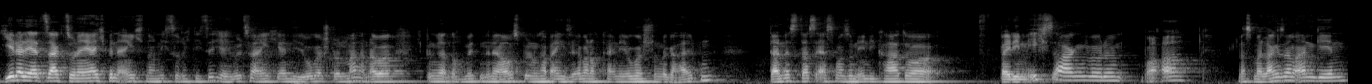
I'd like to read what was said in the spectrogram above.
jeder, der jetzt sagt, so, naja, ich bin eigentlich noch nicht so richtig sicher, ich will zwar eigentlich gerne die Yogastunden machen, aber ich bin gerade noch mitten in der Ausbildung, habe eigentlich selber noch keine Yogastunde gehalten dann ist das erstmal so ein Indikator, bei dem ich sagen würde, boah, lass mal langsam angehen,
